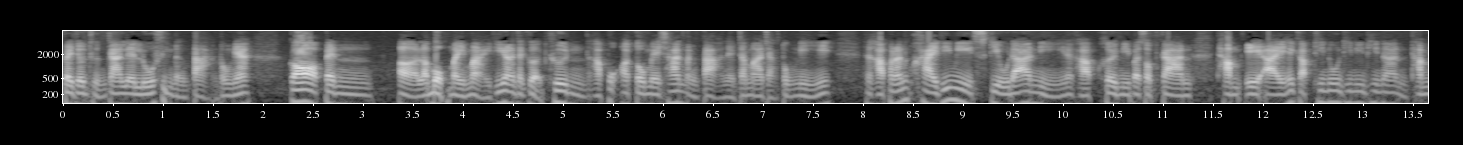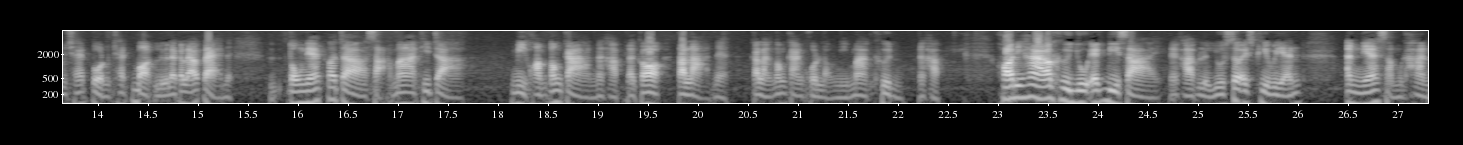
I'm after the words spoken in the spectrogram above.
ไปจนถึงการเรียนรู้สิ่งต่างๆ ตรงนี้ก็เป็นระบบใหม่ ๆ ที่กำลังจะเกิดขึ้นนะครับพวก automation ต่างๆเนี่ยจะมาจากตรงนี้นะครับเพราะนั้นใครที่มี skill ด้านนี้นะครับเคยมีประสบการณ์ทำ AI ให้กับที่นู่นที่นี่ที่นั่นทำ chatbot chatbot หรืออะไรก็แล้วแต่เนี่ยตรงนี้ก็จะสามารถที่จะ มีความต้องการนะครับ แล้วก็ตลาดเนี่ยกำลังต้องการคนเหล่านี้มากขึ้นนะครับ ข้อที่ 5 ก็คือ UX design นะครับ หรือ user experience อันนี้สำคัญ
